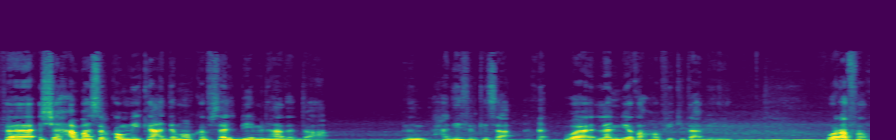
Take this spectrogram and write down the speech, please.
فالشيخ عباس القمي كان عنده موقف سلبي من هذا الدعاء من حديث الكساء ولم يضعه في كتابه. ورفض.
